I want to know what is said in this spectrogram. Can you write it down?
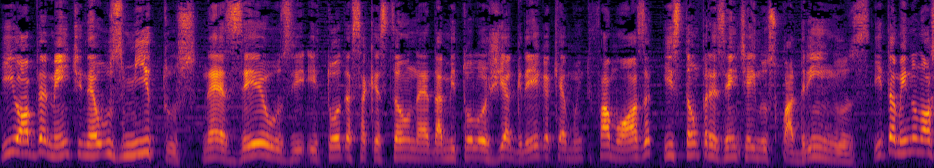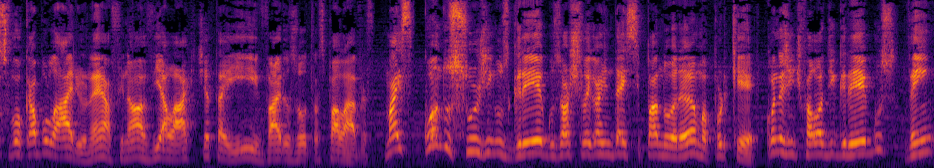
e, obviamente, né, os mitos, né? Zeus e, e, toda essa questão, né, da mitologia grega que é muito famosa e estão presentes aí nos quadrinhos e também no nosso vocabulário, né? Afinal, a Via Láctea tá aí e várias outras palavras. Mas quando surgem os gregos, eu acho legal a gente dar esse panorama, porque quando a gente fala de gregos, vem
